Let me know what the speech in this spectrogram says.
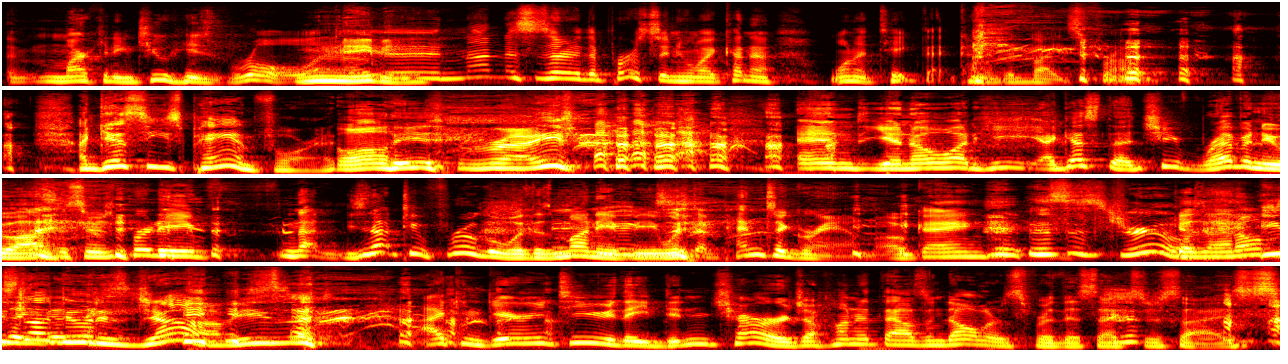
uh, marketing to his role. Maybe. Uh, not necessarily the person who I kind of want to take that kind of advice from. I guess he's paying for it, well, he's right? And you know what? He, I guess the chief revenue officer is pretty. Not, he's not too frugal with his money if he went to Pentagram. Okay, this is true. 'Cause I don't he's not doing his job. He's I can guarantee you they didn't charge hundred thousand dollars for this exercise.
